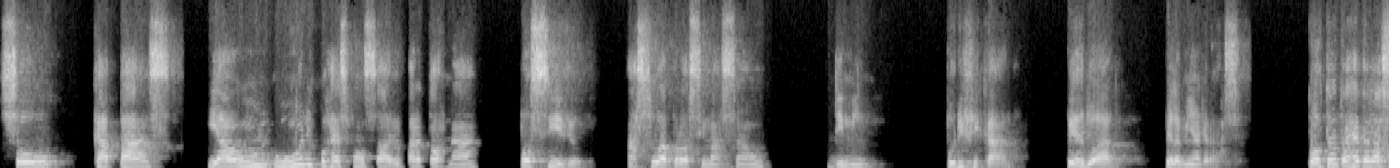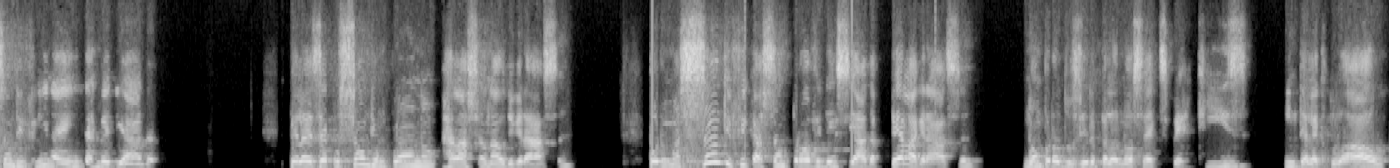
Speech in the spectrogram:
sou capaz e un, o único responsável para tornar possível a sua aproximação de mim, purificado, perdoado pela minha graça. Portanto, a revelação divina é intermediada pela execução de um plano relacional de graça por uma santificação providenciada pela graça, não produzida pela nossa expertise intelectual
